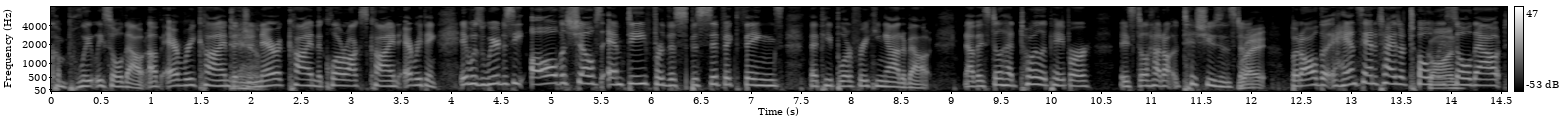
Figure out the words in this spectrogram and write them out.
completely sold out of every kind, the generic kind, the Clorox kind, everything. It was weird to see all the shelves empty for the specific things that people are freaking out about. Now they still had toilet paper, they still had uh, tissues and stuff, Right. but all the hand sanitizer totally Gone. sold out.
